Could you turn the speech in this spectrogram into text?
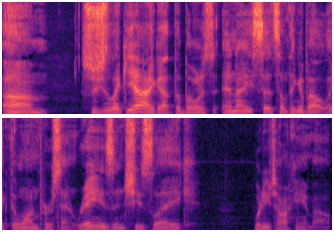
Um, so she's like, yeah, I got the bonus. And I said something about like the 1% raise. And she's like, what are you talking about?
